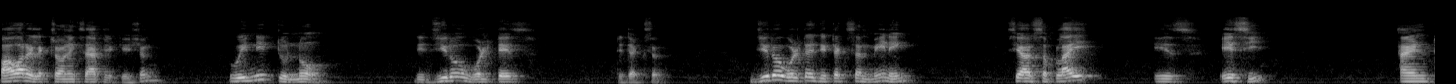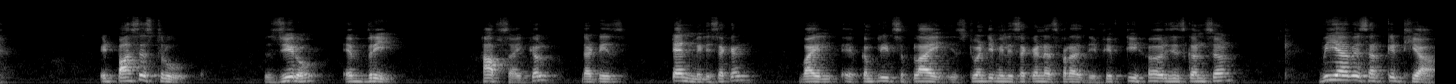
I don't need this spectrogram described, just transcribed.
power electronics application, we need to know the zero voltage detection. Zero voltage detection meaning, see our supply is AC and it passes through zero every half cycle that is 10 millisecond while a complete supply is 20 millisecond as far as the 50 hertz is concerned. We have a circuit here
